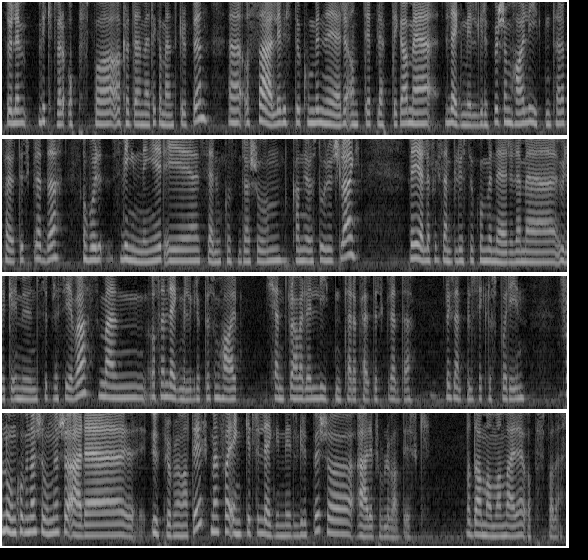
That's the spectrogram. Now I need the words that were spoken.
Så det er veldig viktig å være obs på akkurat den medikamentgruppen. Eh, og særlig hvis du kombinerer antiepileptika med legemiddelgrupper som har liten terapeutisk bredde, og hvor svingninger i serumkonsentrasjonen kan gjøre store utslag. Det gjelder f.eks. hvis du kombinerer det med ulike immunsuppressiva, som er en, også en legemiddelgruppe som har kjent for å ha veldig liten terapeutisk bredde, f.eks. siklosporin. For noen kombinasjoner så er det uproblematisk, men for enkelte legemiddelgrupper så er det problematisk. Og da må man være obs på det.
